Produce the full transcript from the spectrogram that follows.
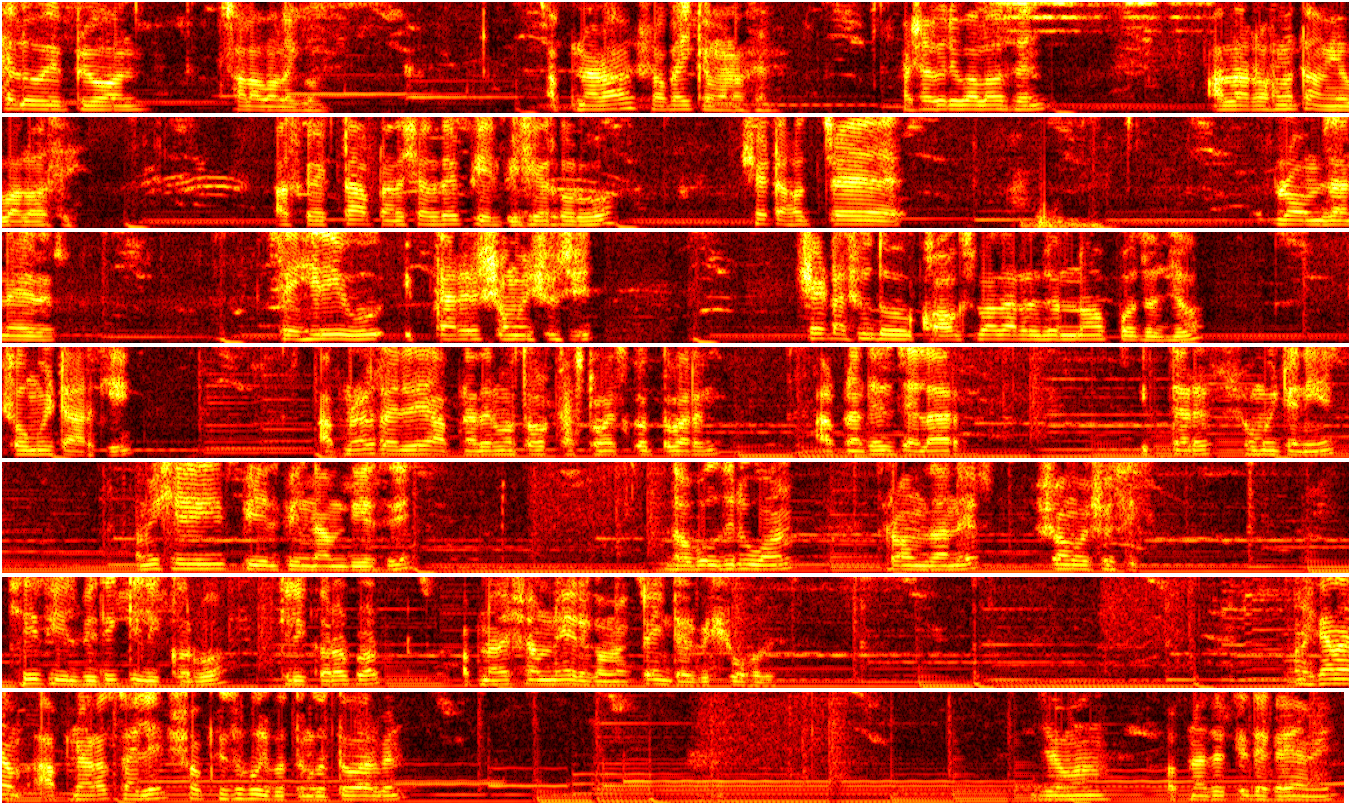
Hello everyone সালাম আলাইকুম আপনারা সবাই কেমন আছেন? আশা করি ভালো আছেন। আল্লাহর রহমতে আমিও ভালো আছি। আজকে একটা আপনাদের সাথে পিএলপি শেয়ার করব। সেটা হচ্ছে রমজানের সেহরি ও ইফতারের সময়সূচি। সেটা শুধু কক্সবাজারের জন্য প্রযোজ্য সময়টা আর কি। আপনারা চাইলে আপনাদের মতো কাস্টমাইজ করতে পারেন আপনাদের জেলার ইফতারের সময়টা নিয়ে। আমি সেই পিএলপির নাম দিয়েছি। ডবল জিরো ওয়ান রমজানের সময়সূচি। সেই পিএলপিতে ক্লিক করব। ক্লিক করার পর আপনার সামনে এরকম একটা ইন্টারভিউ শো হবে। এখানে আপনারা চাইলে সব কিছু পরিবর্তন করতে পারবেন। যেমন আপনাদেরকে দেখাই আমি।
